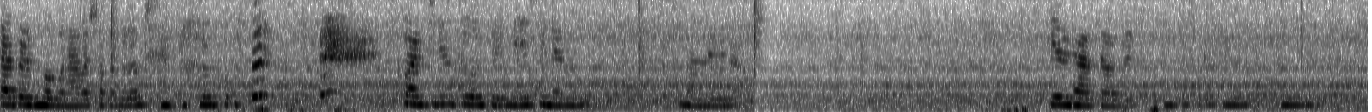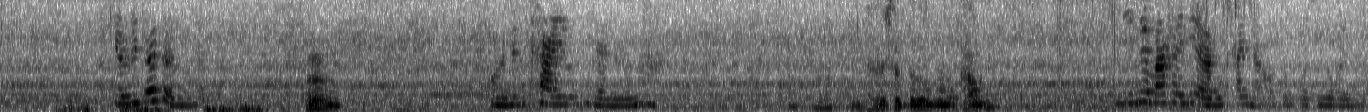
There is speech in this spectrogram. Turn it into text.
তারপরে ঘুমাবো না আবার সকালবেলা উঠে রান্না করব। কন্টিনিউ চলছে মেশিন আমি ভালো লাগে না। তেল ঢালতে হবে। তেল দিতে হয় তো এর মধ্যে কোনোদিন খাই জানি না। খাও নি নিজে মা খাইনি আর আমি খাই না অত পছন্দ করি না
